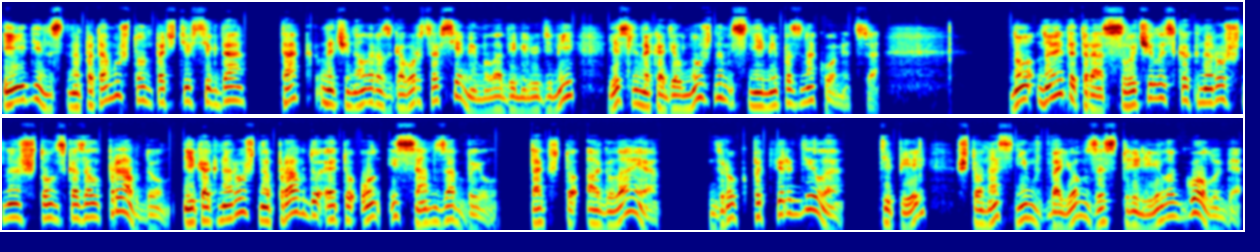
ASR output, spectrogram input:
и единственно потому, что он почти всегда так начинал разговор со всеми молодыми людьми, если находил нужным с ними познакомиться. Но на этот раз случилось как нарочно, что он сказал правду, и как нарочно правду эту он и сам забыл. Так что Аглая вдруг подтвердила теперь, что она с ним вдвоем застрелила голубя,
